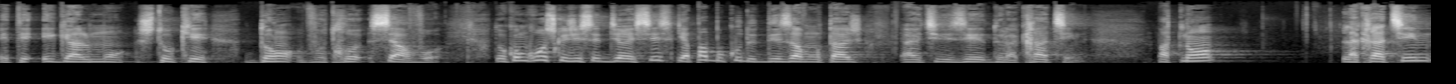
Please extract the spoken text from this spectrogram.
était également stocké dans votre cerveau. Donc en gros, ce que j'essaie de dire ici, c'est qu'il n'y a pas beaucoup de désavantages à utiliser de la créatine. Maintenant, La créatine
